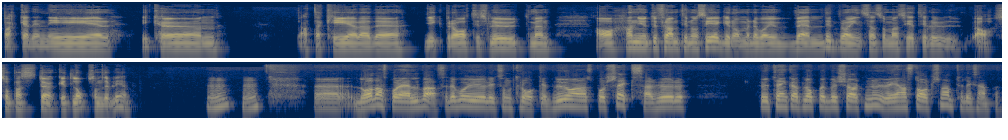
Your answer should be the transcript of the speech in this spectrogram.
backade ner i kön, attackerade, gick bra till slut men ja, han är ju inte fram till någon seger då, men det var ju en väldigt bra insats om man ser till hur ja, så pass stökigt lopp som det blev. Mm, mm. Eh, då hade han spår 11, så det var ju liksom tråkigt. Nu har han spår 6 här. Hur, hur tänker du att loppet blir kört nu? Är han startsnabb till exempel?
